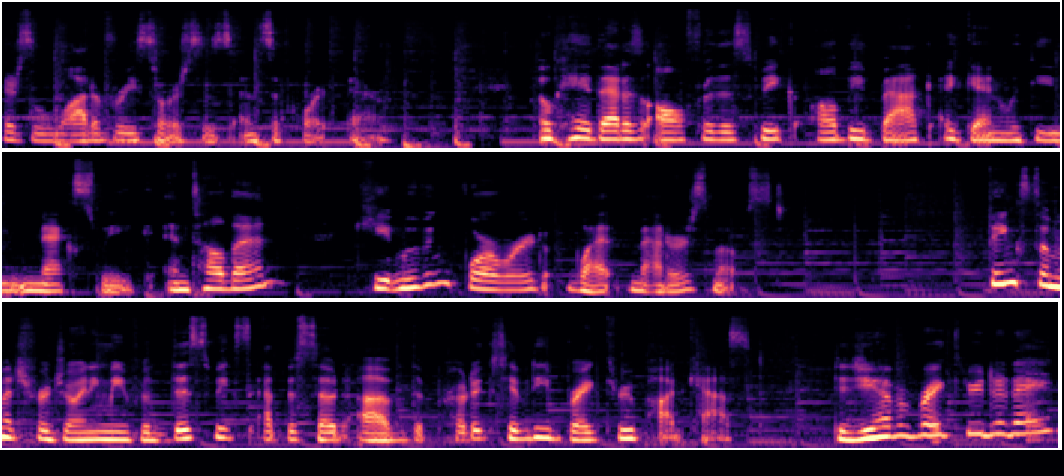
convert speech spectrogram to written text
There's a lot of resources and support there. Okay, that is all for this week. I'll be back again with you next week. Until then, keep moving forward what matters most. Thanks so much for joining me for this week's episode of the Productivity Breakthrough Podcast. Did you have a breakthrough today?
